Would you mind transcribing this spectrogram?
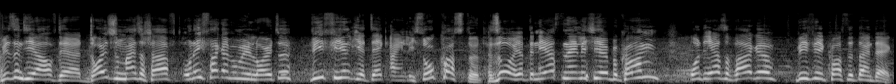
Wir sind hier auf der deutschen Meisterschaft und ich frage einfach mal die Leute, wie viel ihr Deck eigentlich so kostet. So, ich habe den ersten endlich hier bekommen und die erste Frage, wie viel kostet dein Deck?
